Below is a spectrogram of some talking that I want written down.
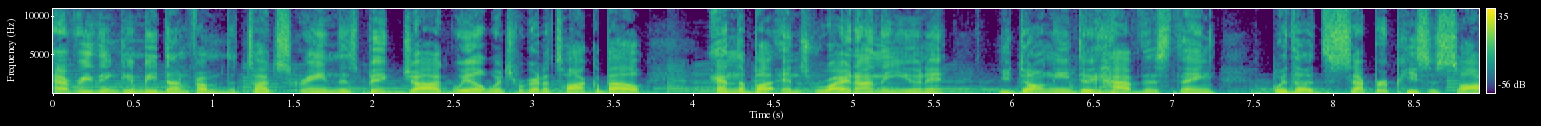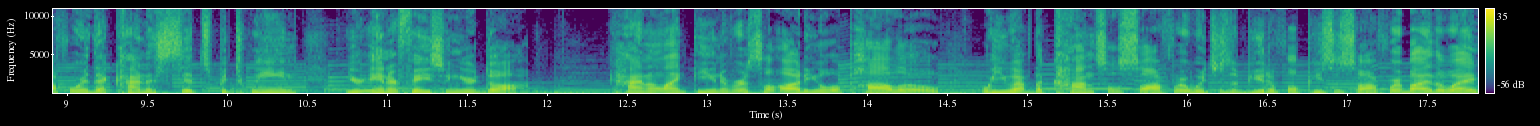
Everything can be done from the touchscreen, this big jog wheel, which we're going to talk about, and the buttons right on the unit. You don't need to have this thing with a separate piece of software that kind of sits between your interface and your DAW kind of like the Universal Audio Apollo, where you have the console software, which is a beautiful piece of software, by the way.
